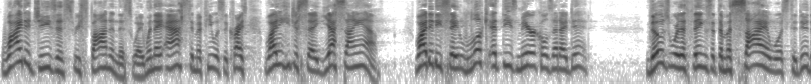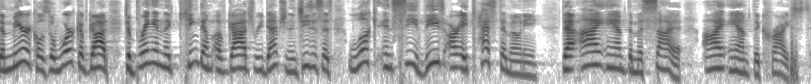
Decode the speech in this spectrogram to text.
Why did Jesus respond in this way? When they asked him if he was the Christ, why didn't he just say, Yes, I am? Why did he say, Look at these miracles that I did? Those were the things that the Messiah was to do, the miracles, the work of God to bring in the kingdom of God's redemption. And Jesus says, Look and see, these are a testimony that I am the Messiah, I am the Christ.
